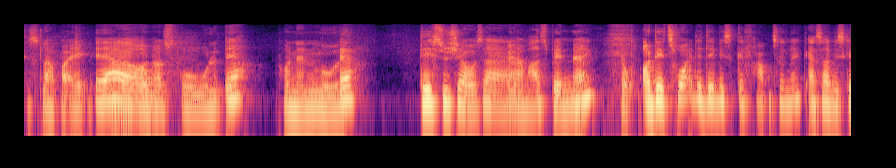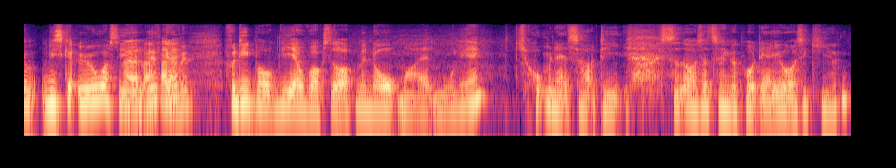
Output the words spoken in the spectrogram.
det slapper af, Ja, ja, og det og- begynder at stråle Ja. på en anden måde. Ja. Det synes jeg også er Ja. ja. meget spændende. Ja. Ikke? Jo. Og det tror jeg, det er det, vi skal frem til. Ikke? Altså, vi skal, vi skal øve os i Ja, det i det hvert fald. Ikke? Fordi hvor vi er jo vokset op med normer og alt muligt. Ikke? Jo, men altså, det jeg sidder også og tænker på, det er jo også i kirken.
